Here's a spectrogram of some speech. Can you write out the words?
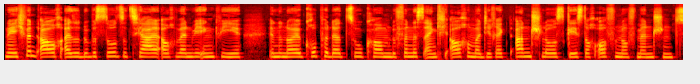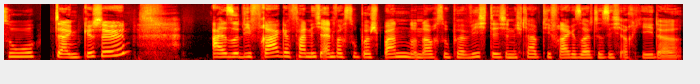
Nee, ich finde auch, also du bist so sozial, auch wenn wir irgendwie in eine neue Gruppe dazukommen. Du findest eigentlich auch immer direkt Anschluss, gehst auch offen auf Menschen zu. Dankeschön. Also die Frage fand ich einfach super spannend und auch super wichtig. Und ich glaube, die Frage sollte sich auch jeder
